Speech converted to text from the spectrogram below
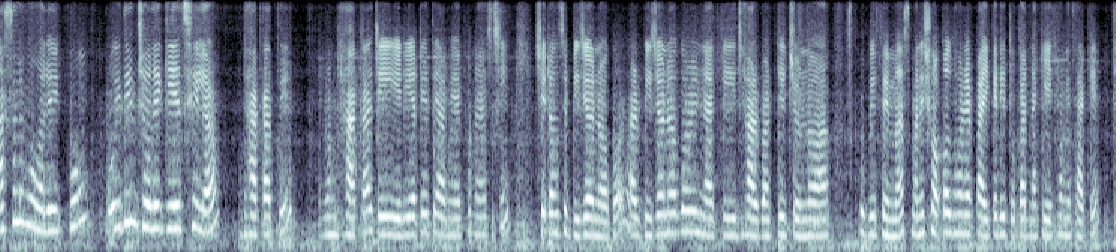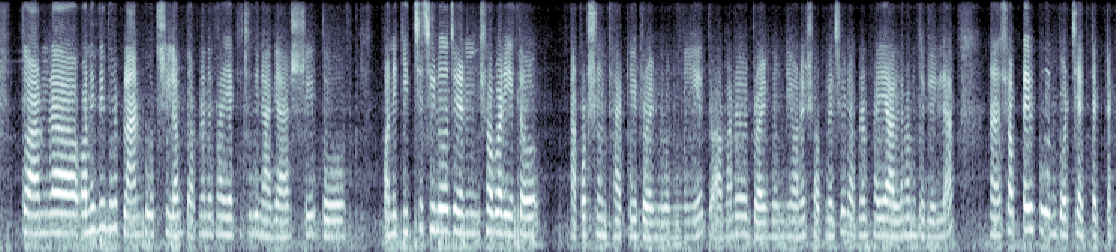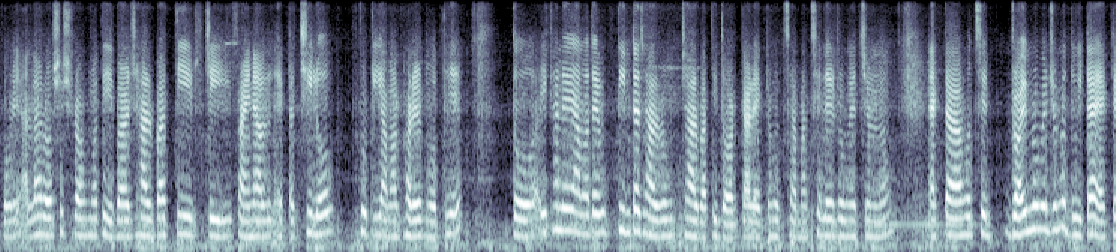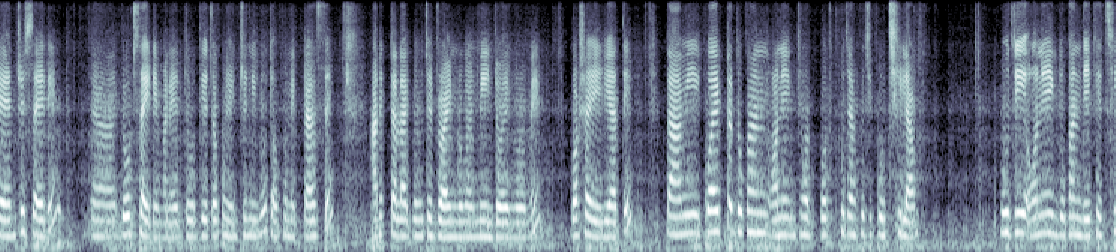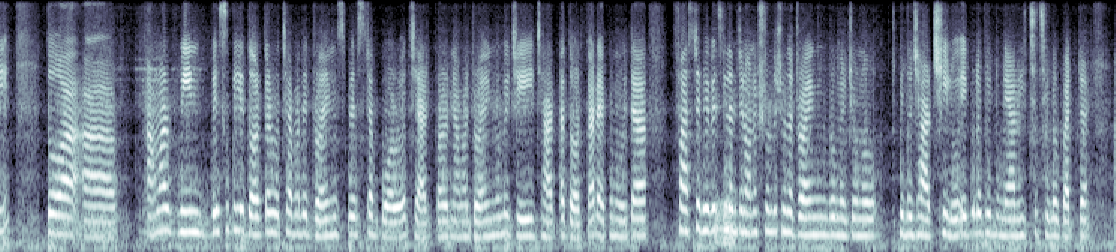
আসসালামু আলাইকুম। ওই দিন চলে গিয়েছিলাম ঢাকাতে এবং ঢাকা যে এরিয়াটাতে আমি এখন আসছি, সেটা হচ্ছে বিজয়নগর। আর বিজয়নগর নাকি ঝাড়বাতির জন্য খুবই ফেমাস মানে সকল ধরনের পাইকারি দোকান নাকি এখানে থাকে। তো আমরা অনেকদিন ধরে প্ল্যান করছিলাম, তো আপনাদের ভাইয়া কিছুদিন আগে আসছি, তো অনেক ইচ্ছে ছিল যে সবারই একটা আকর্ষণ থাকে ড্রয়িং রুম নিয়ে। তো আমারও ড্রয়িং রুম নিয়ে অনেক স্বপ্ন ছিল। আপনার ভাইয়া আলহামদুলিল্লাহ সবটাই পূরণ করছে একটা একটা করে। আল্লাহর অশেষ রহমতে এবার ঝাড়বাতির যে ফাইনাল একটা ছিল ত্রুটি আমার ঘরের মধ্যে। তো এখানে আমাদের তিনটা ঝাড় রুম ঝাড়বাতি দরকার। একটা হচ্ছে আমার ছেলের রুমের জন্য, একটা হচ্ছে ড্রয়িং রুমের জন্য, দুইটা একটা এন্ট্রি সাইডে ডোর সাইডে মানে ডোর দিয়ে যখন এন্ট্রি নিব, তখন একটা আছে। আরেকটা লাগবে হচ্ছে ড্রয়িং রুমের মেইন ড্রয়িং রুমে বসার এরিয়াতে তা। আমি কয়েকটা দোকান অনেক ঝটপট খোঁজাখুঁজি করছিলাম। খুঁজে অনেক দোকান দেখেছি। তো আমার মেন বেসিক্যালি দরকার হচ্ছে আমাদের ড্রয়িং স্পেসটা বড়, যার কারণে আমার ড্রয়িং রুমে যেই ঝাড়টা দরকার, এখন ওইটা ফার্স্টে ভেবেছিলাম যে অনেক সুন্দর সুন্দর ড্রয়িং রুমের জন্য কিন্তু ঝাড় ছিল, এগুলো কিন্তু নেওয়ার ইচ্ছে ছিল বাট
